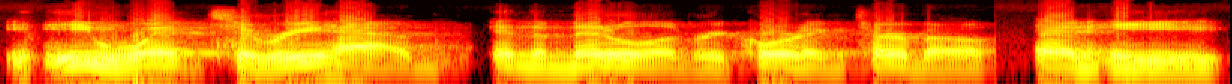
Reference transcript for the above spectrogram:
he went to rehab in the middle of recording Turbo and he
